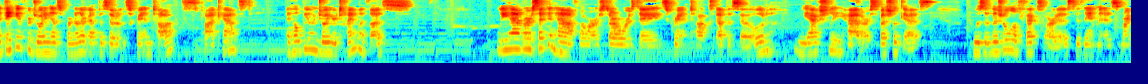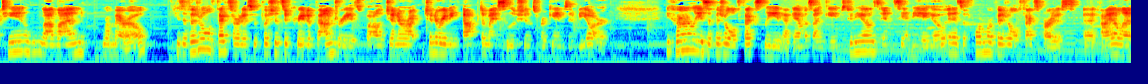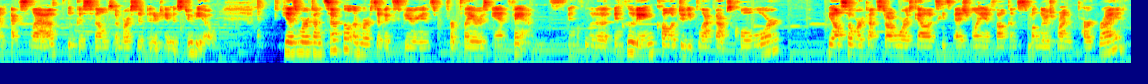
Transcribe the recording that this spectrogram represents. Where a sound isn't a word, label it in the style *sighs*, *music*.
and thank you for joining us for another episode of the Scranton Talks podcast. I hope you enjoy your time with us. We have our second half of our Star Wars Day Scranton Talks episode. We actually had our special guest, who is a visual effects artist. His name is Martin Lalande Romero. He's a visual effects artist who pushes the creative boundaries while genera- generating optimized solutions for games in VR. He currently is a visual effects lead at Amazon Game Studios in San Diego and is a former visual effects artist at ILM X Lab, Lucasfilm's immersive entertainment studio. He has worked on several immersive experiences for players and fans, including Call of Duty Black Ops Cold War. He also worked on Star Wars Galaxy's Edge Millennium Falcon Smuggler's Run Park Ride,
